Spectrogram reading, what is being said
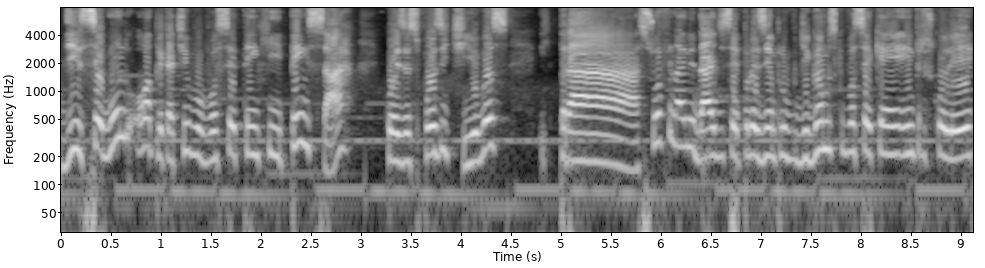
De segundo o aplicativo, você tem que pensar coisas positivas para sua finalidade ser, por exemplo, digamos que você quer entre escolher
